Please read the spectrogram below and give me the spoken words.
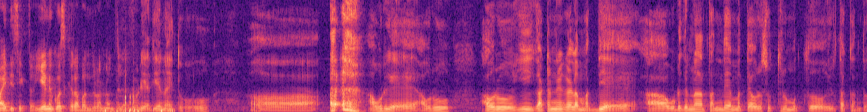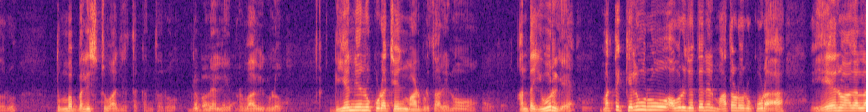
ಮಾಹಿತಿ ಸಿಕ್ತು. ಏನಕ್ಕೋಸ್ಕರ ಬಂದರು ಅನ್ನೋಂಥದ್ದು ನೋಡಿ ಅದೇನಾಯಿತು? ಅವ್ರಿಗೆ ಅವರು ಅವರು ಈ ಘಟನೆಗಳ ಮಧ್ಯೆ ಆ ಹುಡುಗನ ತಂದೆ ಮತ್ತು ಅವರ ಸುತ್ತಮುತ್ತ ಇರ್ತಕ್ಕಂಥವ್ರು ತುಂಬ ಬಲಿಷ್ಠವಾಗಿರ್ತಕ್ಕಂಥವ್ರು ದುಡ್ಡಿನಲ್ಲಿ ಪ್ರಭಾವಿಗಳು. ಡಿ ಎನ್ ಎನೂ ಕೂಡ ಚೇಂಜ್ ಮಾಡಿಬಿಡ್ತಾರೇನೋ ಅಂತ ಇವ್ರಿಗೆ. ಮತ್ತು ಕೆಲವರು ಅವ್ರ ಜೊತೆಯಲ್ಲಿ ಮಾತಾಡೋರು ಕೂಡ ಏನೂ ಆಗಲ್ಲ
